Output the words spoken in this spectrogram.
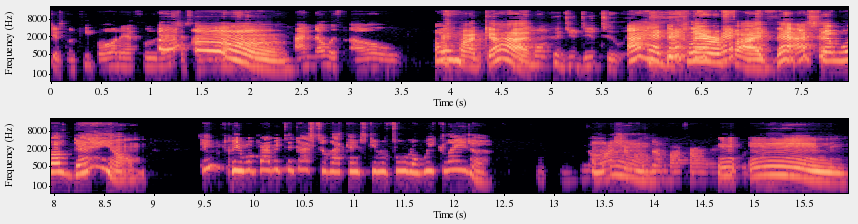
just gonna keep all that food. That's just uh, I know it's old. Oh my God. what more could you do to it? I had to clarify that. I said, well, damn. People probably think I still got Thanksgiving food a week later. No, my shit was done by Friday. Mm-mm.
